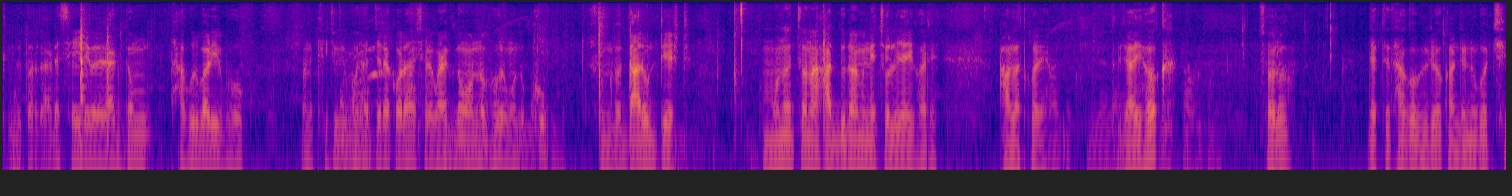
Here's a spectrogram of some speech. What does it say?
কিন্তু তরকারিটা সেই লেভেলের একদম ঠাকুর বাড়ির ভোগ। মানে খিচুড়ি প্রসাদ যেটা করা হয় সেরকম একদম অন্য ভোগের মতো খুব সুন্দর দারুণ টেস্ট মনে হচ্ছে না হাত দুটো আমি নিয়ে চলে যাই ঘরে হাওলাত করে। আচ্ছা তো যাই হোক চলো। দেখতে থাকো ভিডিও কন্টিনিউ করছি।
